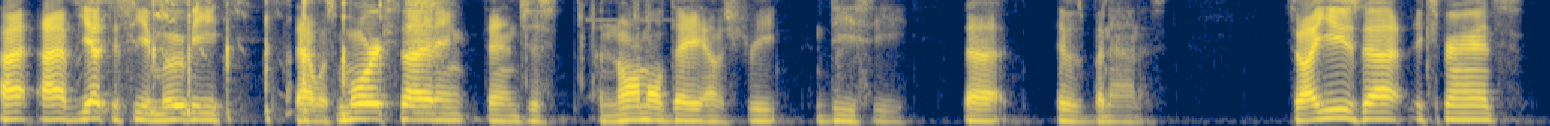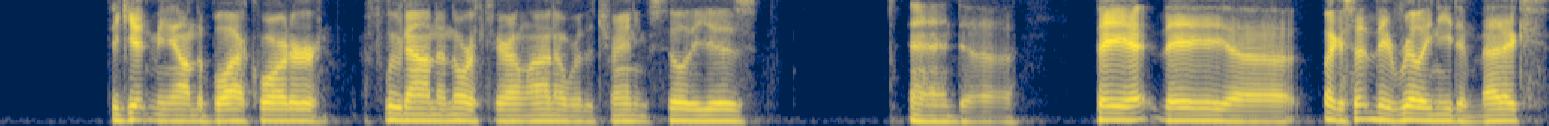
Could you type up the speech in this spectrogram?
I, I've yet to see a movie that was more exciting than just a normal day on the street in DC. That it was bananas. So I used that experience to get me on the Blackwater. I flew down to North Carolina where the training facility is, and uh, they they uh, like I said they really needed medics.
